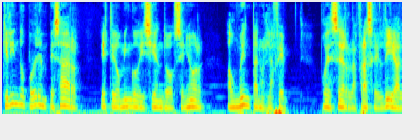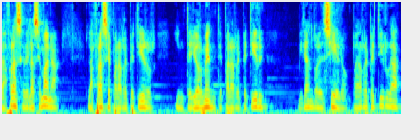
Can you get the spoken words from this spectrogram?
Qué lindo poder empezar este domingo diciendo, Señor, aumentanos la fe. Puede ser la frase del día, la frase de la semana, la frase para repetir interiormente, para repetir mirando al cielo, para repetirla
